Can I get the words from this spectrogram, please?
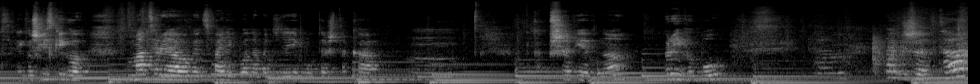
z takiego śliskiego materiału, więc fajnie, bo ona będzie jemu też taka, mm, taka przewiewna, breathable. Także tak,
